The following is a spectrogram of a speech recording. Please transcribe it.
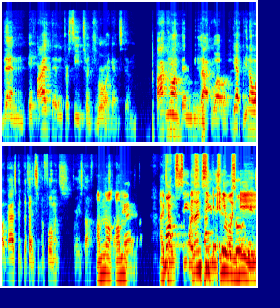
then if I then proceed to draw against them, I can't mm. then be like, well, yeah, you know what, guys, good defensive performance, great stuff. I'm not. I'm. Yeah. Okay, I don't think anyone here.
